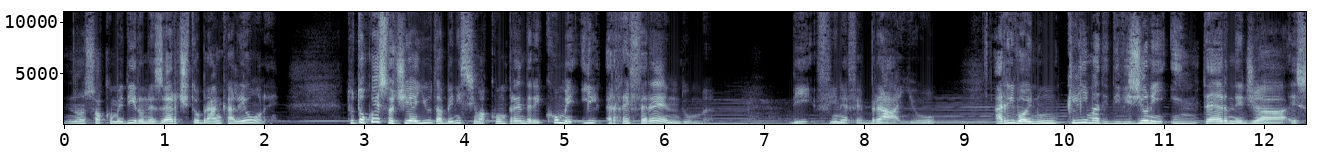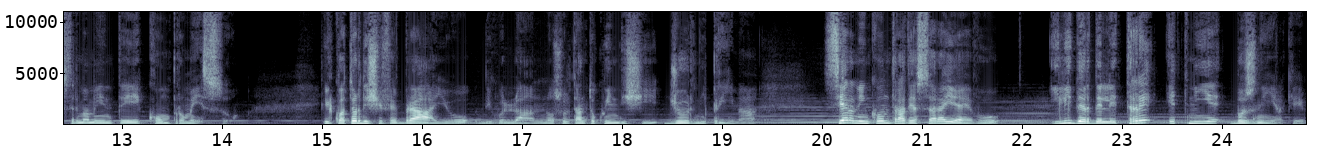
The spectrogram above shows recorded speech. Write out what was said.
non so come dire, un esercito branca leone. Tutto questo ci aiuta benissimo a comprendere come il referendum di fine febbraio arrivò in un clima di divisioni interne già estremamente compromesso. Il 14 febbraio di quell'anno, soltanto 15 giorni prima, si erano incontrati a Sarajevo i leader delle tre etnie bosniache,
